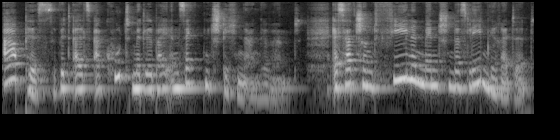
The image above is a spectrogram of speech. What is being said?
Apis wird als Akutmittel bei Insektenstichen angewandt. Es hat schon vielen Menschen das Leben gerettet.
